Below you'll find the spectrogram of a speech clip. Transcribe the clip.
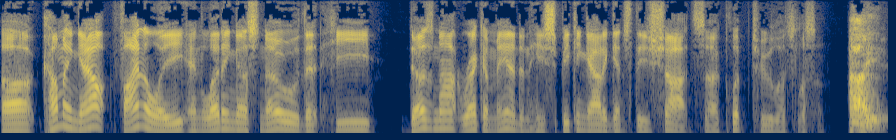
uh, coming out finally and letting us know that he does not recommend and he's speaking out against these shots. Uh, clip two, let's listen. Hi,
